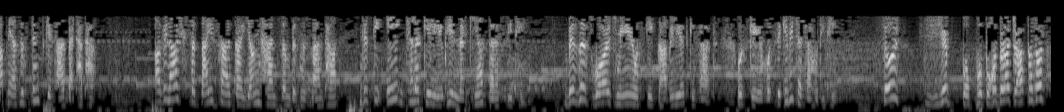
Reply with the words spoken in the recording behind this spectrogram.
अपने असिस्टेंट के साथ बैठा था। अविनाश 27 साल का यंग हैंडसम बिजनेसमैन था, जिसकी एक झलक के लिए भी लड़कियाँ तरसती थी। बिज़नेस वर्ल्ड में उसकी काबिलियत के साथ उसके गुस्से की भी चर्चा होती थी। सर ये बहुत बड़ा ट्रैप था सर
